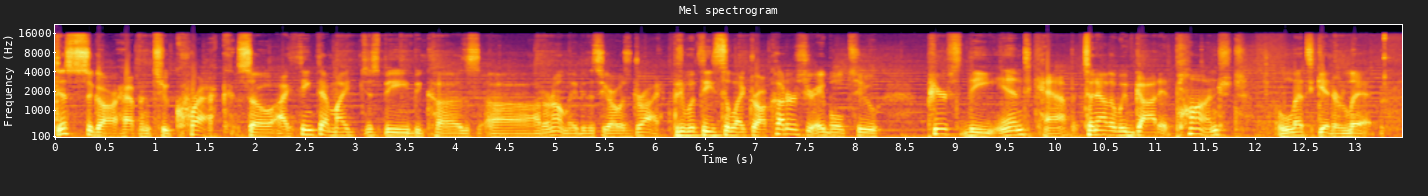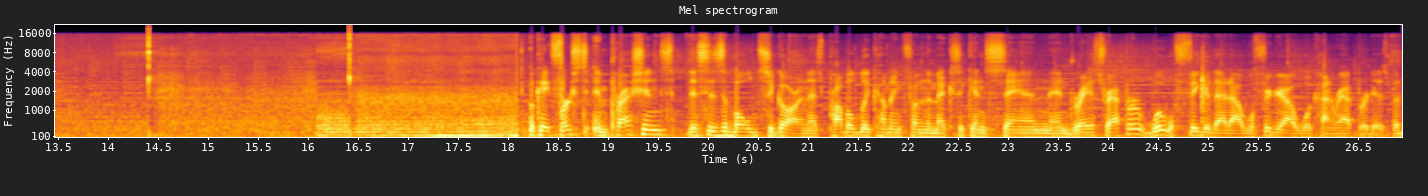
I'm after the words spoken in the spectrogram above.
this cigar happened to crack, so I think that might just be because, uh, I don't know, maybe the cigar was dry. But with these select draw cutters, you're able to pierce the end cap. So now that we've got it punched, let's get her lit. Okay, first impressions. This is a bold cigar, and that's probably coming from the Mexican San Andres wrapper. We'll, figure that out. We'll figure out what kind of wrapper it is. But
